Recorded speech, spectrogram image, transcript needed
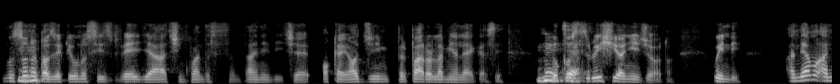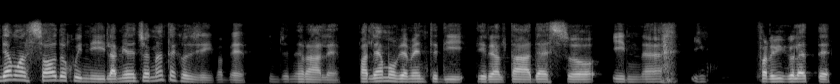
non sono uh-huh. cose che uno si sveglia a 50-60 anni e dice ok, oggi preparo la mia legacy, lo certo. costruisci ogni giorno. Quindi andiamo, andiamo, al sodo, quindi la mia giornata è così, vabbè, in generale. Parliamo ovviamente di, di realtà adesso in, in, fra virgolette,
